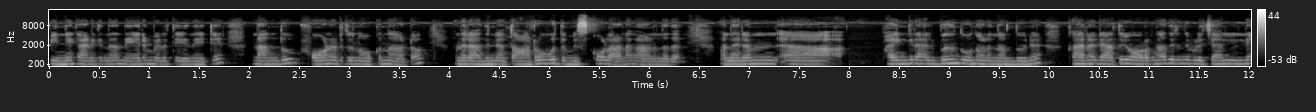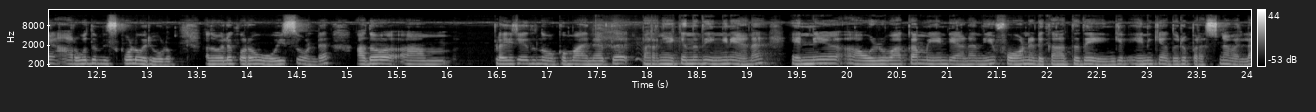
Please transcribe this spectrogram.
പിന്നെ കാണിക്കുന്നത് നേരം വെളുത്ത് എഴുന്നേറ്റ് നന്ദു ഫോൺ എടുത്ത് നോക്കുന്ന കേട്ടോ. അന്നേരം അതിനകത്ത് അറുപത് മിസ് കോളാണ് കാണുന്നത്. അന്നേരം ഭയങ്കര അത്ഭുതം തോന്നുകയാണ് നന്ദുവിന്. കാരണം രാത്രി ഉറങ്ങാതിരുന്ന് വിളിച്ചാലല്ലേ അറുപത് മിസ് കോൾ വരുള്ളൂ അതുപോലെ കുറേ വോയിസും ഉണ്ട്. അതോ പ്ലേ ചെയ്ത് നോക്കുമ്പോൾ അതിനകത്ത് പറഞ്ഞേക്കുന്നത് ഇങ്ങനെയാണ്. എന്നെ ഒഴിവാക്കാൻ വേണ്ടിയാണ് നീ ഫോൺ എടുക്കാത്തത് എങ്കിൽ എനിക്കതൊരു പ്രശ്നമല്ല.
